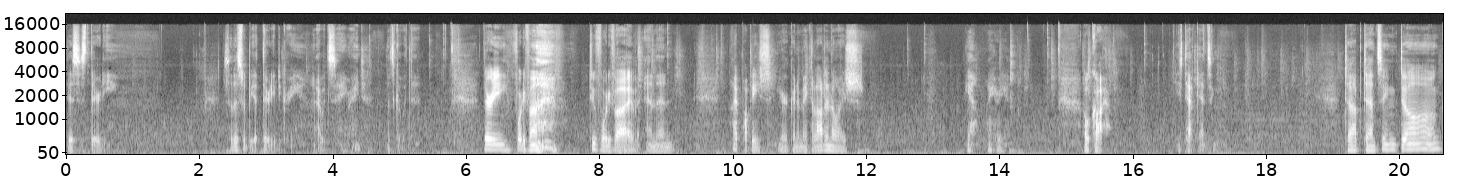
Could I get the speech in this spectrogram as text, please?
This is 30. So this would be a 30 degree, I would say, right? Let's go with that. 30, 45, 245, and then, hi puppies, you're going to make a lot of noise. Yeah, I hear you. Okay. He's tap dancing. Tap dancing dog.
